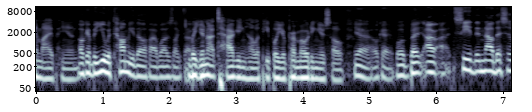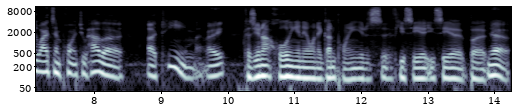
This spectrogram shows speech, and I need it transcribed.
in my opinion. Okay, but you would tell me though if I was like that. But you're not tagging hella people. You're promoting yourself. Yeah. Okay. Well, but I, I see. Then now this is why it's important to have a a team, right? Because you're not holding anyone at gunpoint. You just if you see it, you see it. But Yeah.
